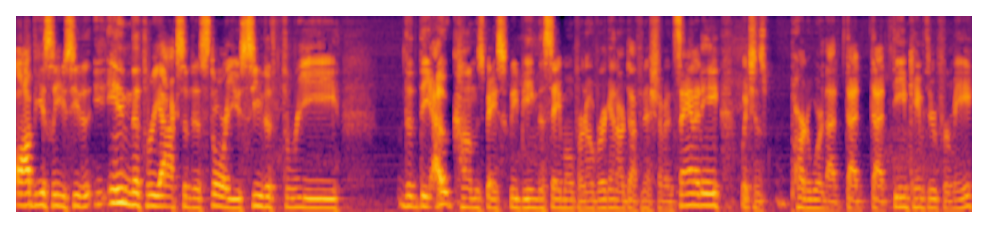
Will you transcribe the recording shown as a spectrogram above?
obviously you see the in the three acts of this story, you see the three. The, the outcomes basically being the same over and over again our definition of insanity which is part of where that that that theme came through for me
